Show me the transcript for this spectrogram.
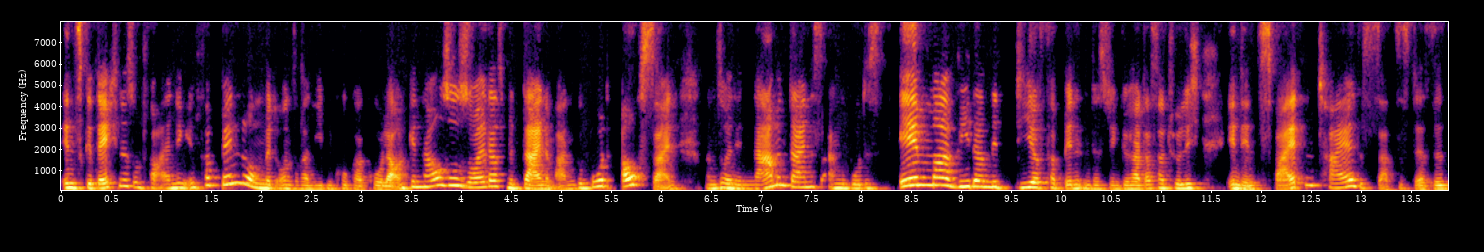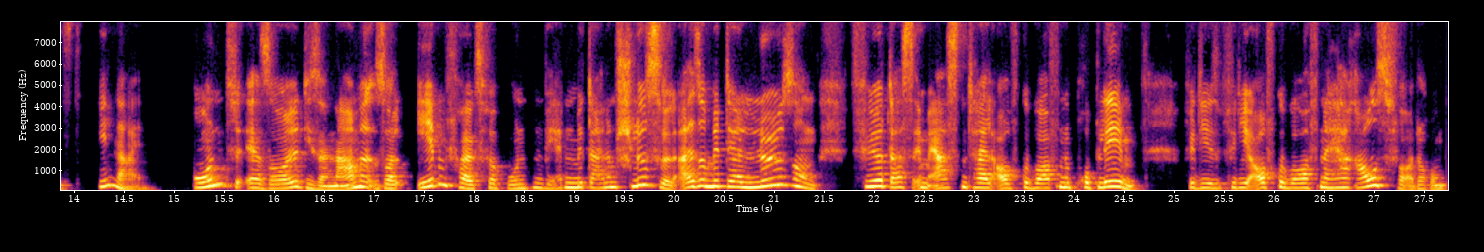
ins Gedächtnis und vor allen Dingen in Verbindung mit unserer lieben Coca-Cola. Und genauso soll das mit deinem Angebot auch sein. Man soll den Namen deines Angebotes immer wieder mit dir verbinden. Deswegen gehört das natürlich in den zweiten Teil des Satzes, der sitzt, hinein. Und er soll, dieser Name soll ebenfalls verbunden werden mit deinem Schlüssel, also mit der Lösung für das im ersten Teil aufgeworfene Problem für die, für die aufgeworfene Herausforderung.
